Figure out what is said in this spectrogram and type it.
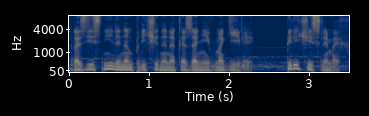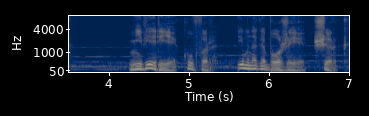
разъяснили нам причины наказаний в могиле. Перечислим их. Неверие, куфр, и многобожие – ширк.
